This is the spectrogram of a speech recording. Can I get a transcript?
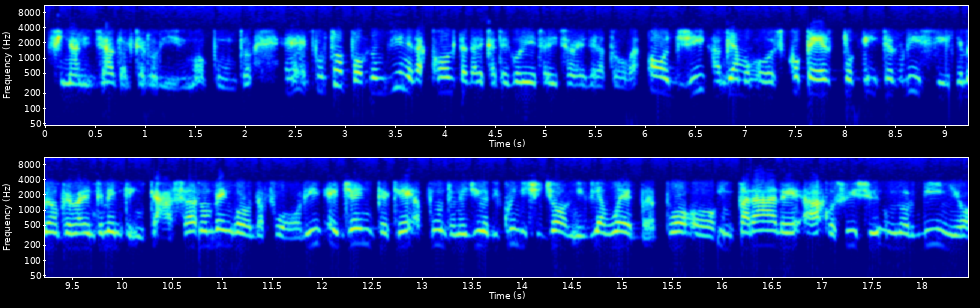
finalizzato al terrorismo, appunto, eh, purtroppo non viene raccolta dalle categorie tradizionali della prova. Oggi abbiamo scoperto che i terroristi abbiamo prevalentemente in casa, non vengono da fuori, è gente che appunto nel giro di 15 giorni via web può imparare a costruirsi un ordigno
